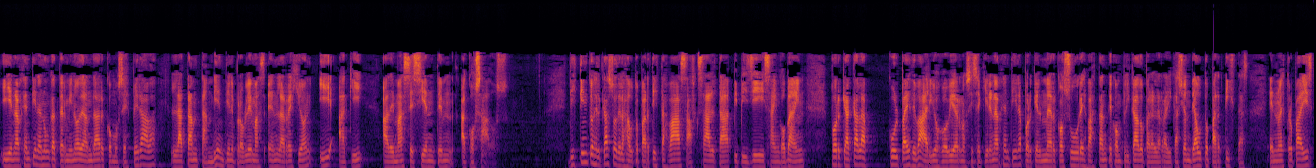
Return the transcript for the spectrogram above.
y en Argentina nunca terminó de andar como se esperaba. La TAM también tiene problemas en la región y aquí además se sienten acosados. Distinto es el caso de las autopartistas VAS, Afsalta, PPG, Saint-Gobain, porque acá la culpa es de varios gobiernos, si se quiere, en Argentina, porque el Mercosur es bastante complicado para la erradicación de autopartistas en nuestro país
